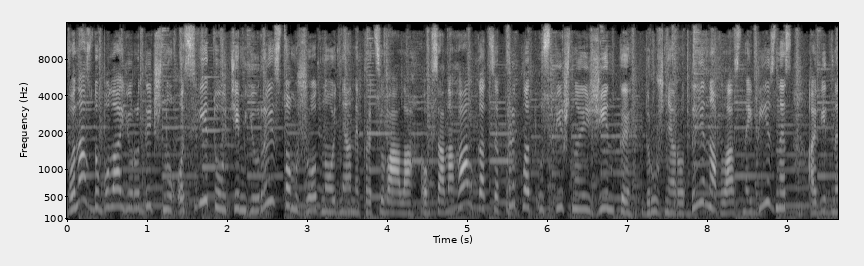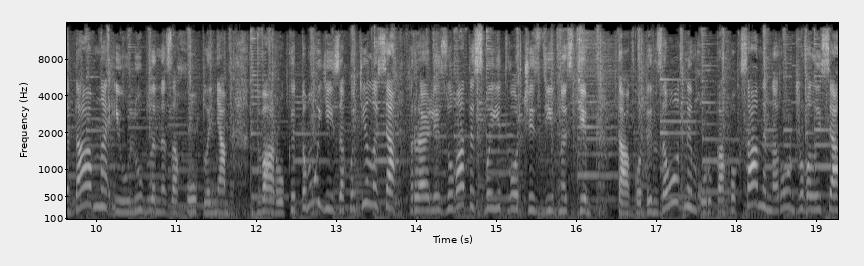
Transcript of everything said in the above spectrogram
Вона здобула юридичну освіту, утім юристом жодного дня не працювала. Оксана Галка це приклад успішної жінки, дружня родина, власний бізнес, а віднедавна і улюблене захоплення. Два роки тому їй захотілося реалізувати свої творчі здібності. Так, один за одним у руках Оксани народжувалися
